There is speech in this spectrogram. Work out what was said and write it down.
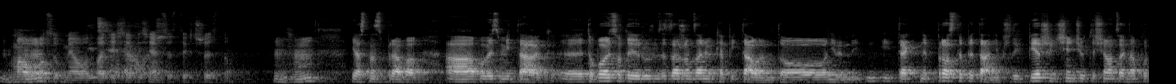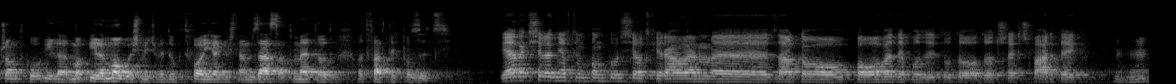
Mało Mhm. osób miało 20 tysięcy z tych 300. Mhm, jasna sprawa. A powiedz mi tak, y, to powiedz o tej róż- zarządzaniu kapitałem. To nie wiem, i- tak proste pytanie. Przy tych pierwszych 10 tysiącach na początku, ile, ile mogłeś mieć według Twoich jakichś tam zasad, metod otwartych pozycji? Ja tak średnio w tym konkursie otwierałem e, za około połowę depozytu do, do 3 czwartych. Mhm,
